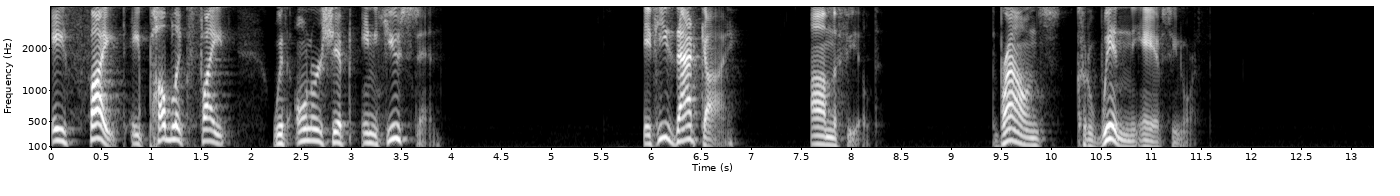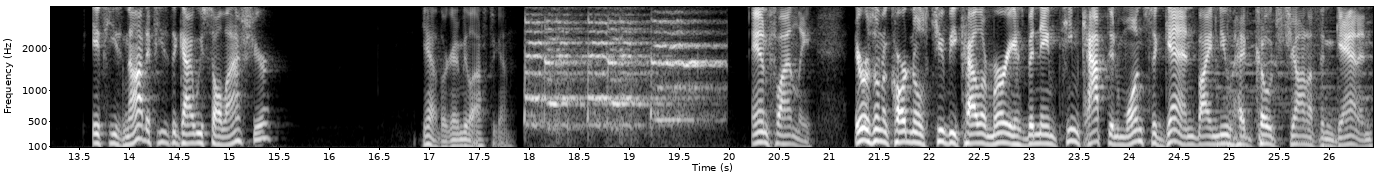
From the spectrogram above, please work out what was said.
a fight, a public fight with ownership in Houston. If he's that guy on the field, the Browns could win the AFC North. If he's not, if he's the guy we saw last year, yeah, they're going to be last again. And finally, Arizona Cardinals QB Kyler Murray has been named team captain once again by new head coach Jonathan Gannon.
